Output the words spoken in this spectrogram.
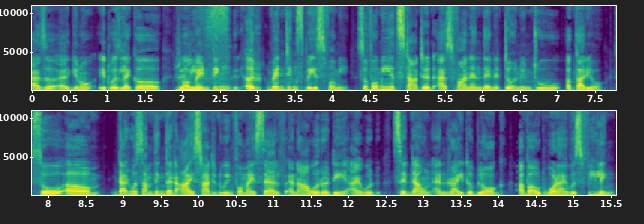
as a, uh, you know, it was like a, a venting, a venting space for me. So for me, it started as fun and then it turned into a career. So um, that was something that I started doing for myself. An hour a day, I would sit down and write a blog about what I was feeling,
